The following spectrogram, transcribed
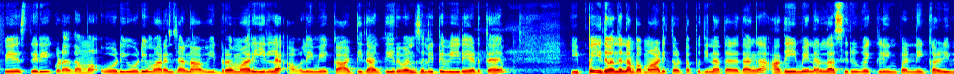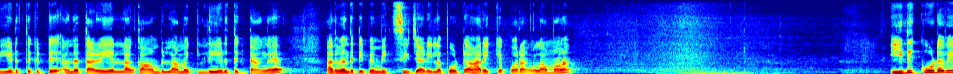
ஃபேஸ் தெரியக்கூடாதாம்மா. ஓடி ஓடி மறைஞ்சா நான் விடுற மாதிரி இல்லை. அவளையுமே காட்டி தான் தீருவேன்னு சொல்லிட்டு வீடியோ எடுத்தேன். இப்போ இது வந்து நம்ம மாடி தோட்ட புதினா தழை தாங்க. அதையுமே நல்லா சிறுவை க்ளீன் பண்ணி கழுவி எடுத்துக்கிட்டு அந்த தழையெல்லாம் காம்பு இல்லாமல் கிள்ளி எடுத்துக்கிட்டாங்க. அது வந்துட்டு இப்போ மிக்சி ஜாடியில் போட்டு அரைக்க போகிறாங்களாமா இது கூடவே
